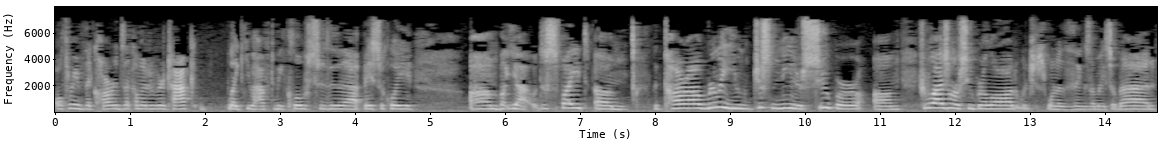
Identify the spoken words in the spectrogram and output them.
all three of the cards that come out of your attack. Like you have to be close to do that, basically. Um, but yeah, despite um, the Tara, really you just need a super. Um, she relies on her super a lot, which is one of the things that makes her bad.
